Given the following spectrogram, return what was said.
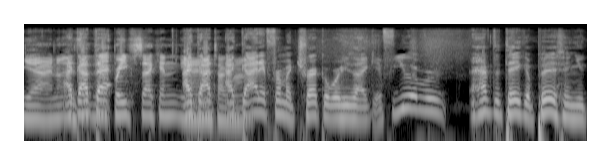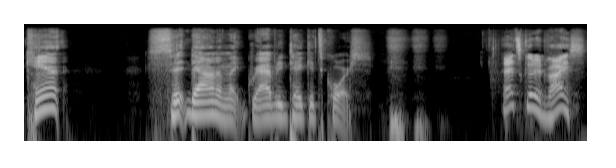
Yeah, I know. I got that- brief second. Yeah, I got what you're I got it from a trucker where he's like, if you ever have to take a piss and you can't, sit down and let gravity take its course. That's good advice.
